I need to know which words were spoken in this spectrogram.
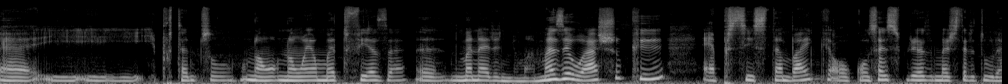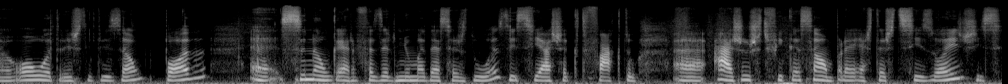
Uh, e, e, e, portanto, não, não é uma defesa uh, de maneira nenhuma. Mas eu acho que é preciso também que o Conselho Superior de Magistratura ou outra instituição pode, uh, se não quer fazer nenhuma dessas duas e se acha que de facto uh, há justificação para estas decisões e se,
